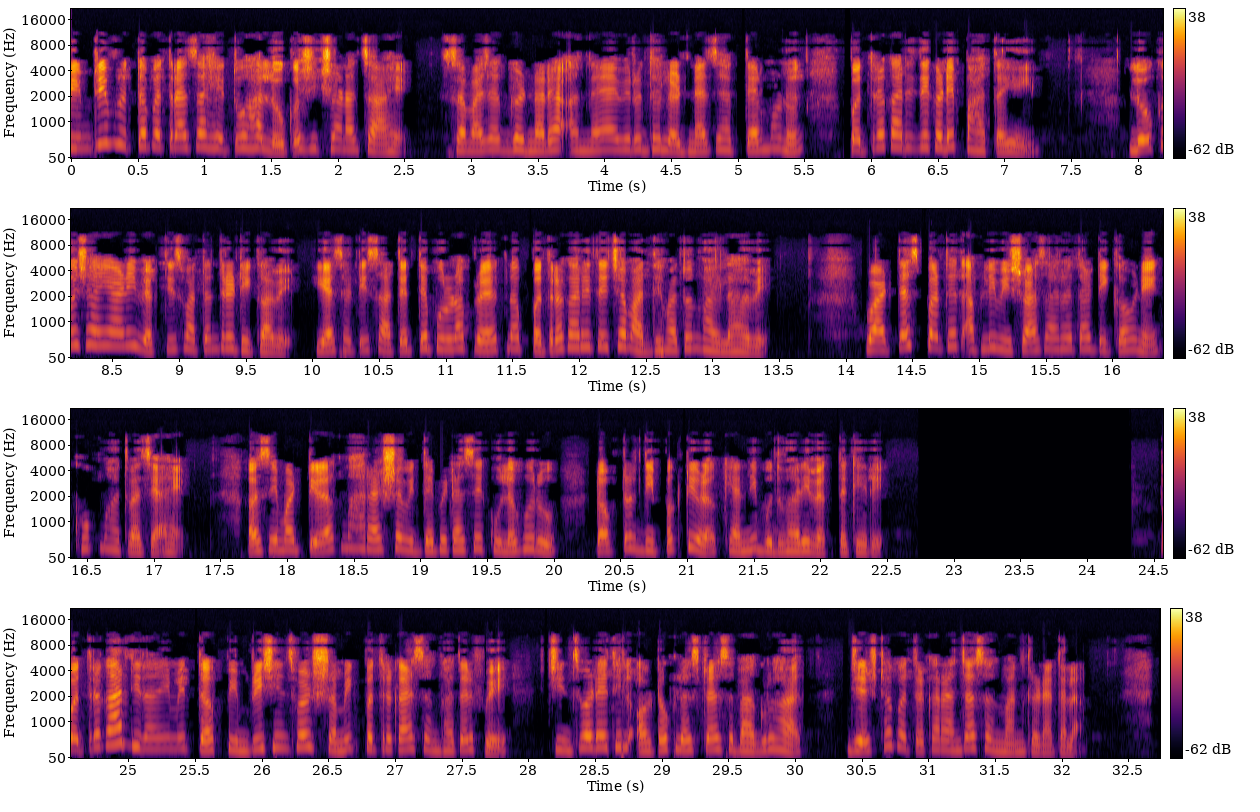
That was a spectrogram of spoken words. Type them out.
पिंपरी वृत्तपत्राचा हेतू हा लोकशिक्षणाचा आहे. समाजात घडणाऱ्या अन्यायाविरुद्ध लढण्याचे हत्यार म्हणून पत्रकारितेकडे पाहता येईल. लोकशाही आणि व्यक्ती स्वातंत्र्य टिकावे यासाठी सातत्यपूर्ण प्रयत्न पत्रकारितेच्या माध्यमातून व्हायला हवे. वाढत्या स्पर्धेत आपली विश्वासार्हता टिकवणे खूप महत्त्वाचे आहे. असे मत टिळक महाराष्ट्र विद्यापीठाचे कुलगुरू डॉक्टर दीपक टिळक यांनी बुधवारी व्यक्त केले. पत्रकार दिनानिमित्त पिंपरी चिंचवड श्रमिक पत्रकार संघातर्फे चिंचवड येथील ऑटो क्लस्टर सभागृहात ज्येष्ठ पत्रकारांचा सन्मान करण्यात आला.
